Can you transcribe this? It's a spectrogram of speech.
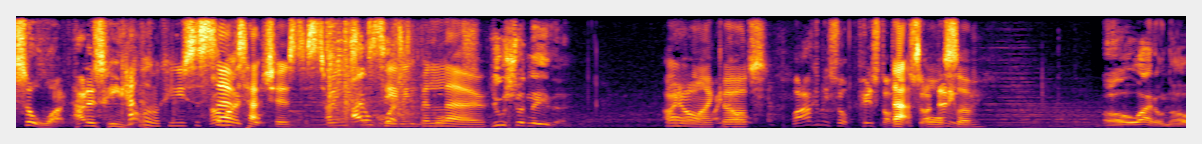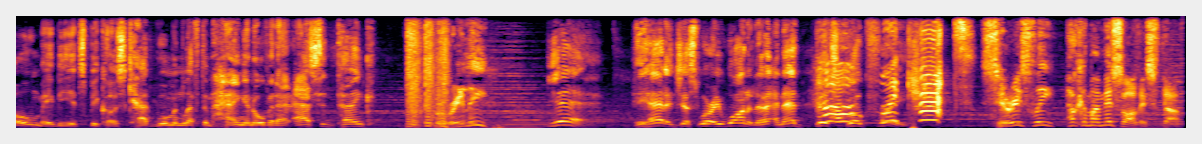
So what? How does he know? Catwoman can use the How am I service hatches to swing to the ceiling question the below. You shouldn't either. I Oh know, my I know. god. Well, how can be so pissed all That's of awesome. anyway? Oh, I don't know. Maybe it's because Catwoman left him hanging over that acid tank. Really? Yeah. He had it just where he wanted her, and that bitch broke My free. cat! Seriously? How come I miss all this stuff?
